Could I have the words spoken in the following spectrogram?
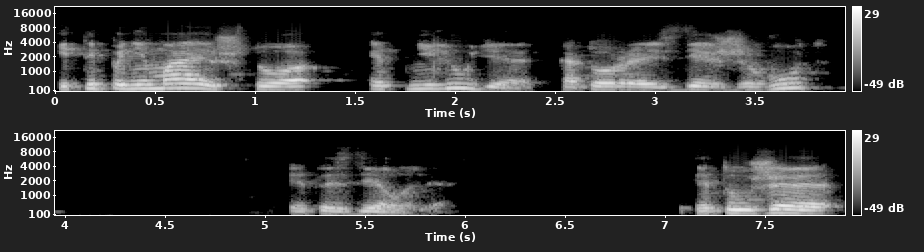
И ты понимаешь, что это не люди, которые здесь живут, это сделали. Это уже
